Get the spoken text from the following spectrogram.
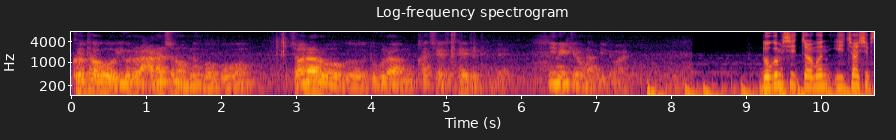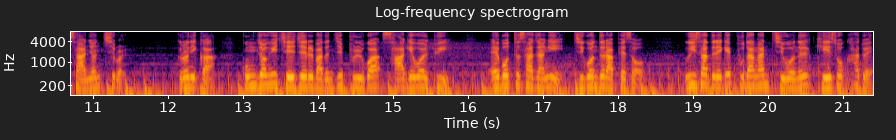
그렇다고 이거를 안 할 수는 없는 거고 전화로 그 누구랑 같이 해서 해야 될 텐데 이메일 기록 남기지 말고. 녹음 시점은 2014년 7월. 그러니까 공정위 제재를 받은 지 불과 4개월 뒤 에보트 사장이 직원들 앞에서 의사들에게 부당한 지원을 계속 하되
